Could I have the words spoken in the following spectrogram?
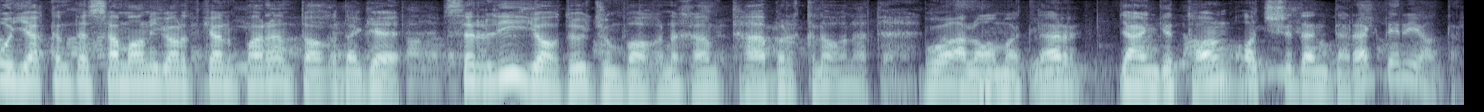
U yaqinda samoni yoritgan Paran tog'idagi sirli yog'du jumbog'ini ham ta'bir qila oladi. Bu alomatlar yangi tong ochishidan darak berayotir.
